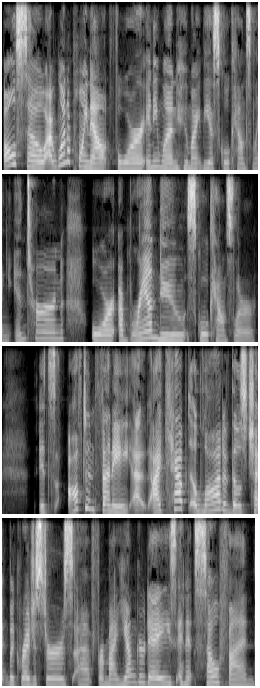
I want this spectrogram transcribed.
Also, I want to point out for anyone who might be a school counseling intern or a brand new school counselor, it's often funny. I kept a lot of those checkbook registers uh, from my younger days, and it's so fun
